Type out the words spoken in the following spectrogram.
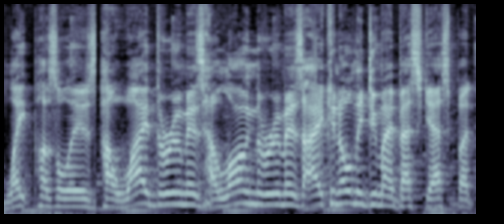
light puzzle is, how wide the room is, how long the room is. I can only do my best guess, but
